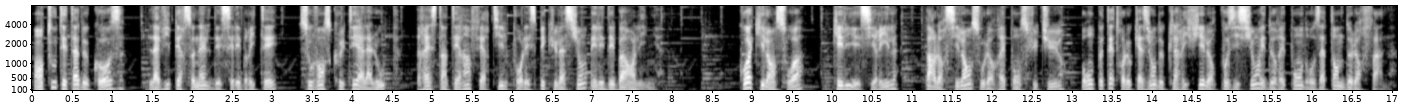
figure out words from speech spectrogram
En tout état de cause, la vie personnelle des célébrités, souvent scrutée à la loupe, reste un terrain fertile pour les spéculations et les débats en ligne. Quoi qu'il en soit, Kelly et Cyril, par leur silence ou leurs réponses futures, auront peut-être l'occasion de clarifier leur position et de répondre aux attentes de leurs fans.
